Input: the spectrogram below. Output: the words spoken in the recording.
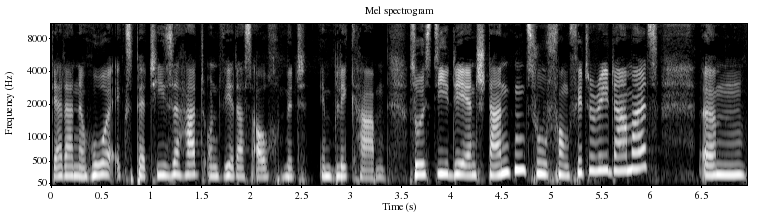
der da eine hohe Expertise hat und wir das auch mit im Blick haben. So ist die Idee entstanden zu Fongfittery damals. Ähm,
